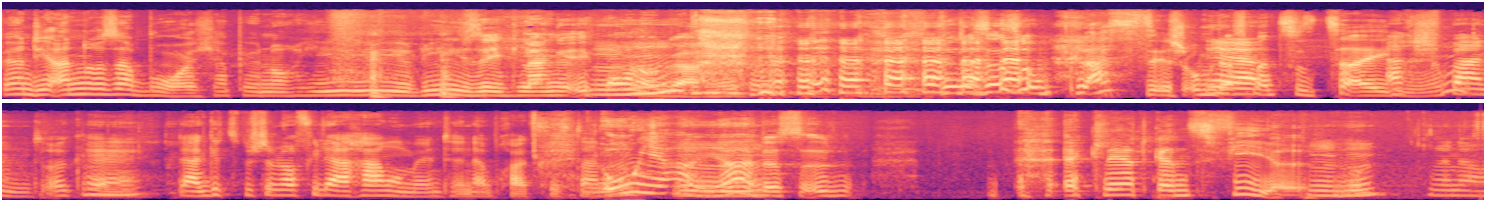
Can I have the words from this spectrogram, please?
während die andere sagt, boah, ich habe hier noch riesig lange, ich brauche noch mhm. gar nicht. das ist so plastisch, um ja. das mal zu zeigen. Ach, spannend, okay. Mhm. Da gibt es bestimmt auch viele Aha-Momente in der Praxis dann. Ne? Oh ja, mhm. ja, das äh, erklärt ganz viel. Mhm. Genau. Ja.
